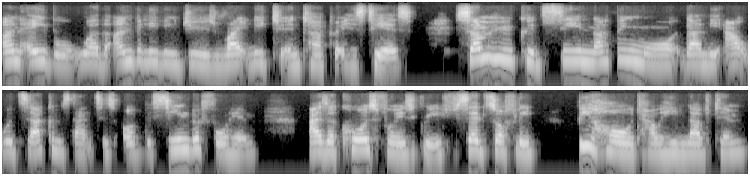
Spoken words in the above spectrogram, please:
unable were the unbelieving Jews rightly to interpret his tears. Some who could see nothing more than the outward circumstances of the scene before him as a cause for his grief said softly, Behold how he loved him.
